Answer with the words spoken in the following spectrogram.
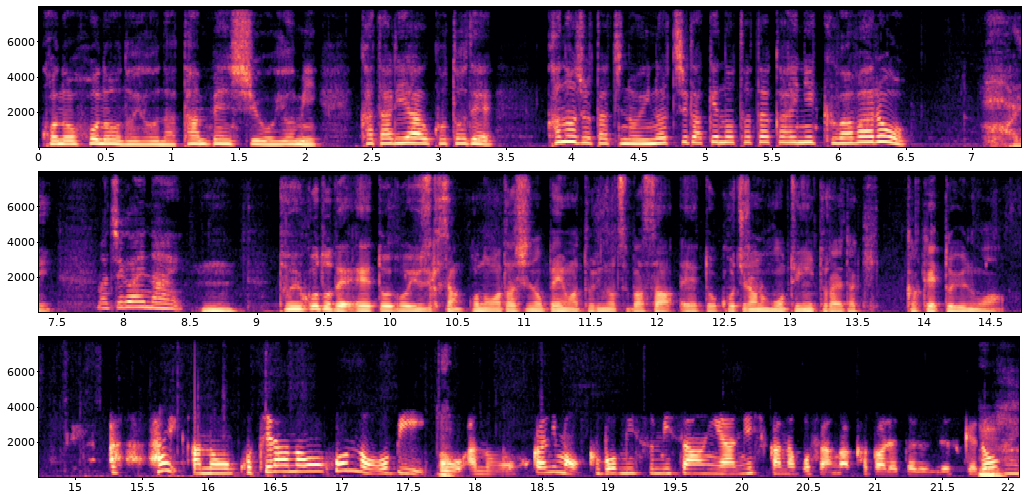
この炎のような短編集を読み語り合うことで彼女たちの命がけの戦いに加わろはい、う間違いない。うん、ということで、えっと、ゆずきさん、この私のペンは鳥の翼、えっと、こちらの本を手に取られたきっかけというのは？あはい、あのこちらの本の帯をあの他にも久保みすみさんや西加奈子さんが書かれてるんですけど、うんはい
